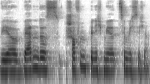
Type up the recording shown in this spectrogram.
wir werden das schaffen, bin ich mir ziemlich sicher.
